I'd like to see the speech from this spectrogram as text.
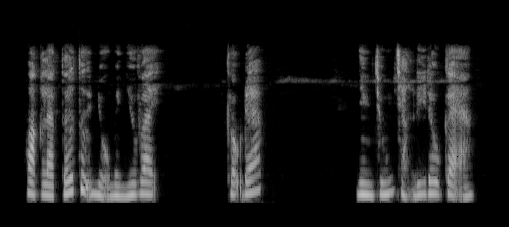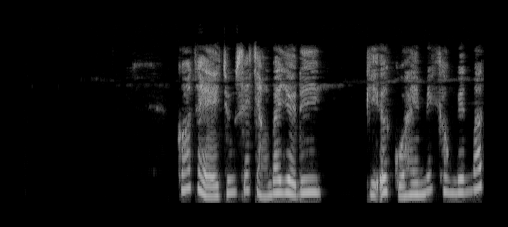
Hoặc là tớ tự nhủ mình như vậy. Cậu đáp. Nhưng chúng chẳng đi đâu cả. Có thể chúng sẽ chẳng bao giờ đi. Ký ức của Haymick không biến mất.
